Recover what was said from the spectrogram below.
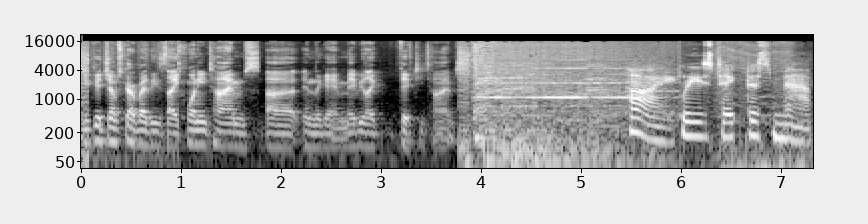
You get jump scared by these like 20 times uh, in the game, maybe like 50 times. Hi, please take this map.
